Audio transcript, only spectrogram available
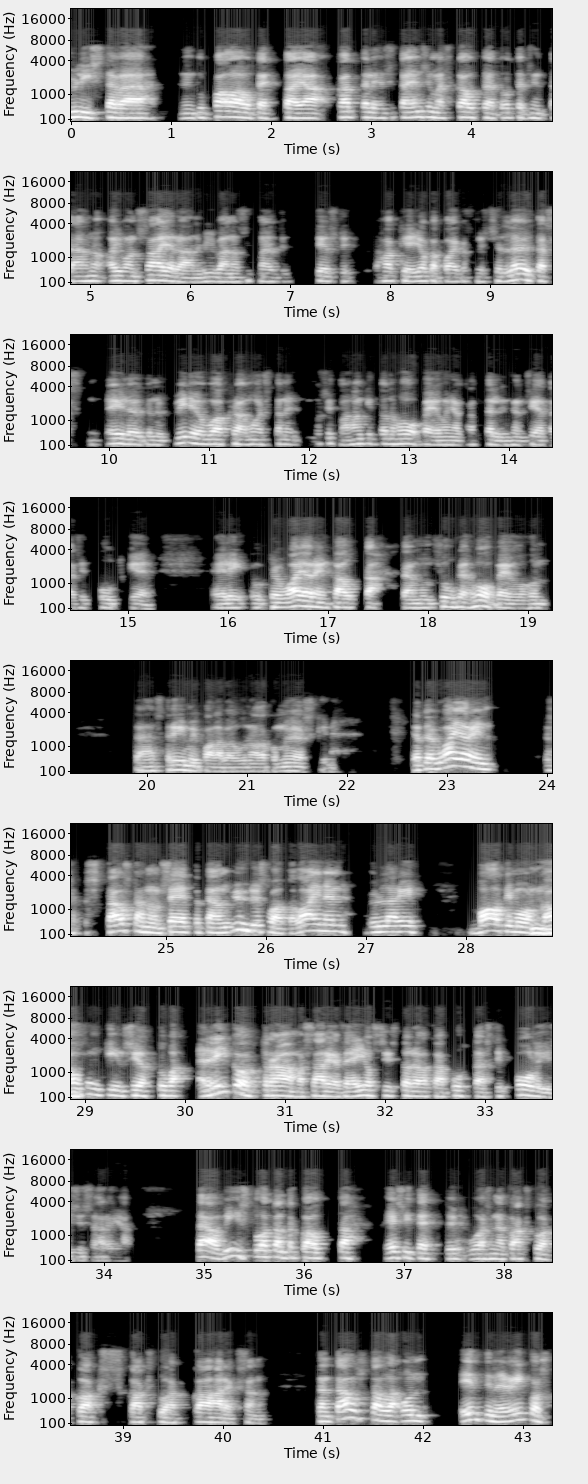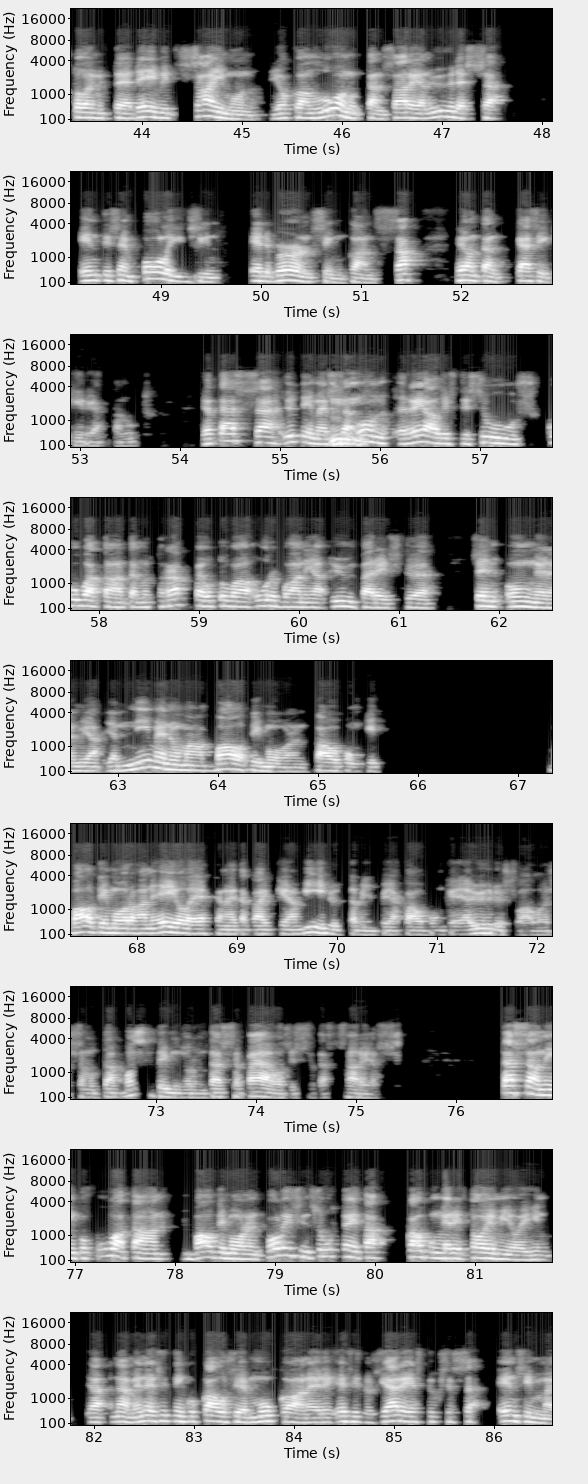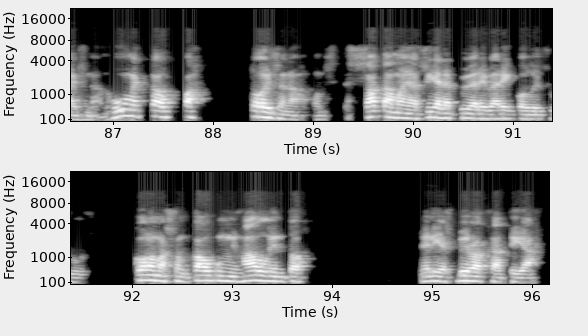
ylistävää niin kuin palautetta ja kattelin sitä ensimmäistä kautta ja totesin, että tämä on aivan sairaan hyvä. No sitten mä tietysti hakea joka paikasta, missä se löytäisi. Ei löytynyt videovuokraamoista, niin no sitten mä hankin tuon HBO ja kattelin sen sieltä sitten putkeen. Eli The Wirein kautta tämä mun suhde HBOhon tähän striimipalveluun alkoi myöskin. Ja The Wirein taustahan on se, että tämä on yhdysvaltalainen ylläri, Baltimore mm. kaupunkiin sijoittuva rikodraamasarja. Se ei ole siis todellakaan puhtaasti poliisisarja. Tämä on viisi tuotantokautta, esitetty vuosina 2002-2008. Tämän taustalla on entinen rikostoimittaja David Simon, joka on luonut tämän sarjan yhdessä entisen poliisin Ed Burnsin kanssa. He on tämän käsikirjoittanut. Ja tässä ytimessä mm. on realistisuus, kuvataan tämmöistä rappeutuvaa urbaania ympäristöä, sen ongelmia ja nimenomaan Baltimoren kaupunki Baltimorehan ei ole ehkä näitä kaikkein viihdyttävimpiä kaupunkeja Yhdysvalloissa, mutta Baltimore on tässä pääosissa tässä sarjassa. Tässä on niin kuin kuvataan Baltimoren poliisin suhteita kaupungin eri toimijoihin, ja nämä menee sitten niin kausien mukaan, eli esitysjärjestyksessä ensimmäisenä on huumekauppa, toisena on sitten satama ja siellä pyörivä rikollisuus, kolmas on kaupungin hallinto, neljäs byrokratia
